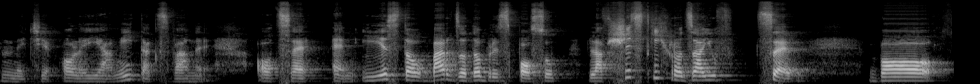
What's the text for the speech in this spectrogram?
mycie olejami, tak zwane OCM. I jest to bardzo dobry sposób dla wszystkich rodzajów cer bo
